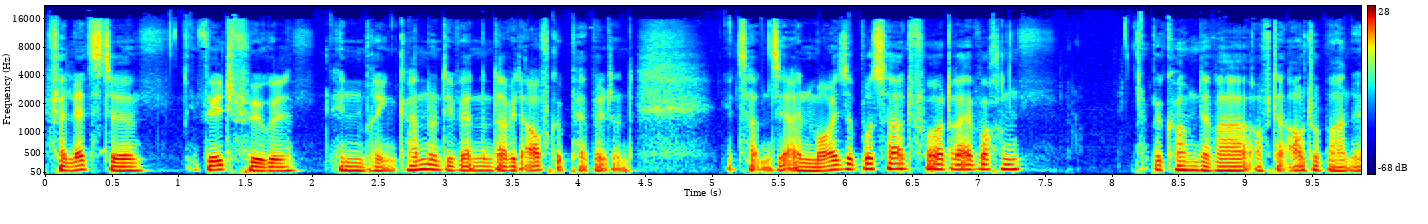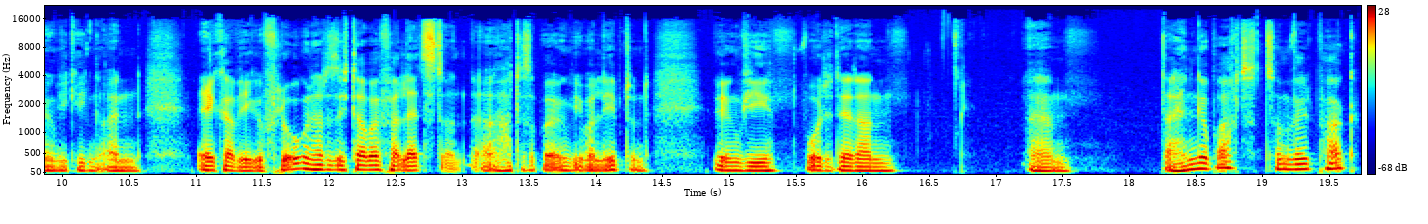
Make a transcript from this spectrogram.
verletzte Wildvögel hinbringen kann. Und die werden dann da wieder aufgepäppelt. Und jetzt hatten sie einen Mäusebussard vor drei Wochen bekommen, der war auf der Autobahn irgendwie gegen einen LKW geflogen und hatte sich dabei verletzt und äh, hat es aber irgendwie überlebt. Und irgendwie wurde der dann ähm, dahin gebracht zum Wildpark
